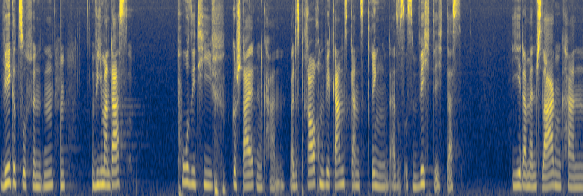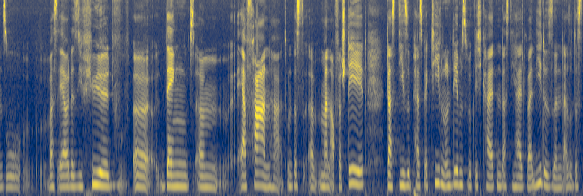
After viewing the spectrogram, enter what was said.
Wege zu finden, wie man das positiv gestalten kann. Weil das brauchen wir ganz, ganz dringend. Also es ist wichtig, dass jeder Mensch sagen kann, so was er oder sie fühlt, äh, denkt, ähm, erfahren hat. Und dass äh, man auch versteht, dass diese Perspektiven und Lebenswirklichkeiten, dass die halt valide sind. Also dass,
